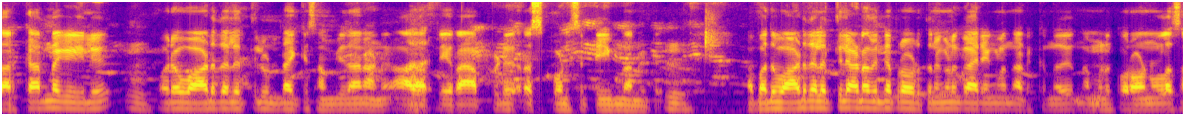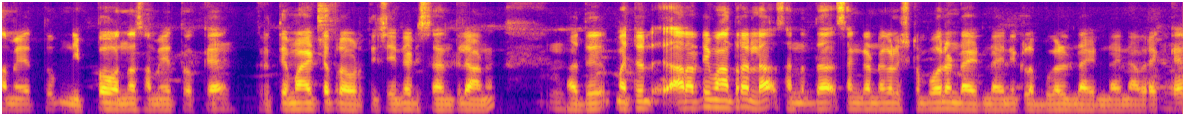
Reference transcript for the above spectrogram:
സർക്കാരിന്റെ കയ്യിൽ ഓരോ വാർഡ് തലത്തിൽ ഉണ്ടാക്കിയ സംവിധാനമാണ് റാപ്പിഡ് റെസ്പോൺസ് ടീം എന്ന് പറഞ്ഞിട്ട്. അപ്പൊ അത് വാർഡ് തലത്തിലാണ് അതിന്റെ പ്രവർത്തനങ്ങളും കാര്യങ്ങളും നടക്കുന്നത്. നമ്മൾ കൊറോണ ഉള്ള സമയത്തും നിപ്പ വന്ന സമയത്തൊക്കെ കൃത്യമായിട്ട് പ്രവർത്തിച്ചതിന്റെ അടിസ്ഥാനത്തിലാണ്. അത് മറ്റു ആർ ആർ ടി മാത്രമല്ല സന്നദ്ധ സംഘടനകൾ ഇഷ്ടംപോലെ ഉണ്ടായിട്ടുണ്ടായിരുന്നു ക്ലബ്ബുകൾ ഉണ്ടായിട്ടുണ്ടായിരുന്നു. അവരൊക്കെ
